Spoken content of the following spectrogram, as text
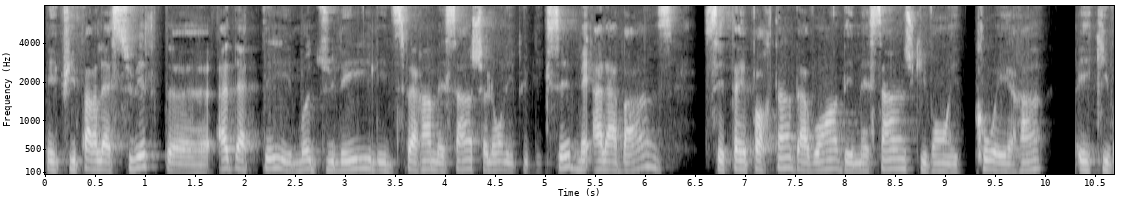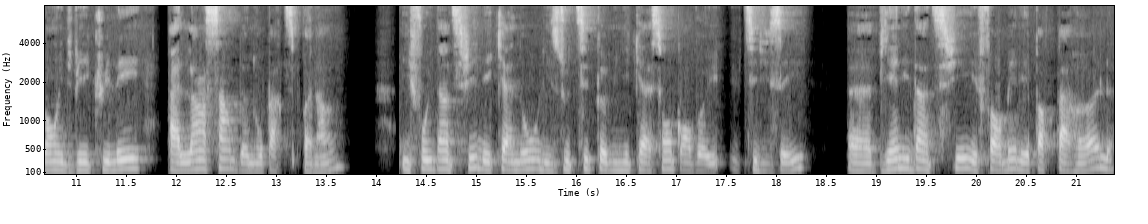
Et puis par la suite, euh, adapter et moduler les différents messages selon les publics cibles. Mais à la base, c'est important d'avoir des messages qui vont être cohérents et qui vont être véhiculés à l'ensemble de nos parties prenantes. Il faut identifier les canaux, les outils de communication qu'on va utiliser, euh, bien identifier et former les porte-paroles.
